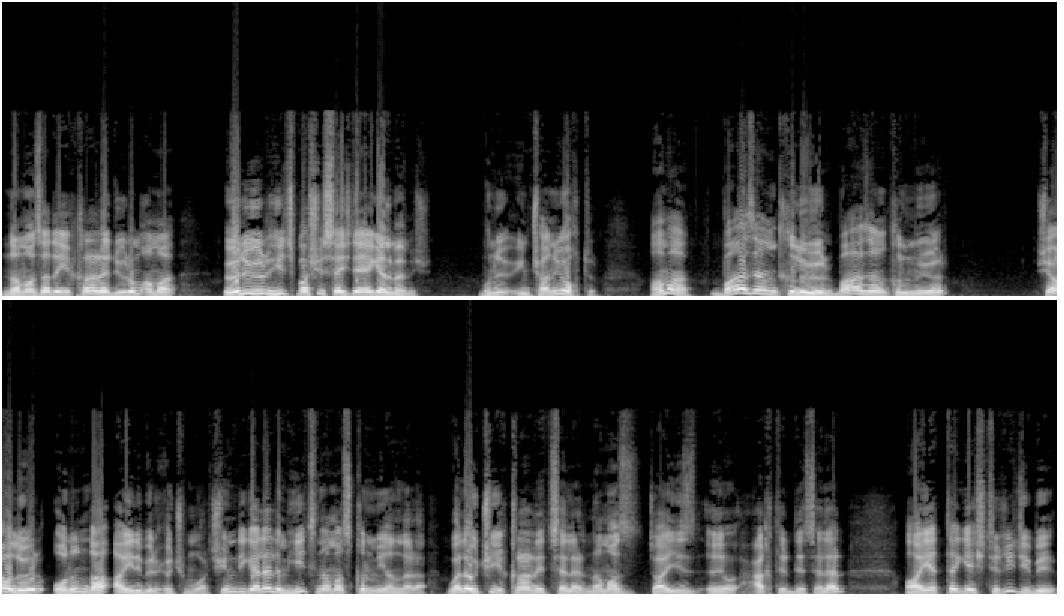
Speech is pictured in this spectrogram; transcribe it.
namaza da ikrar ediyorum ama ölüyor hiç başı secdeye gelmemiş. Bunu imkanı yoktur. Ama bazen kılıyor bazen kılmıyor. Şey oluyor onun da ayrı bir hükmü var. Şimdi gelelim hiç namaz kılmayanlara. Velev ki ikrar etseler namaz caiz e, haktır deseler Ayette geçtiği gibi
